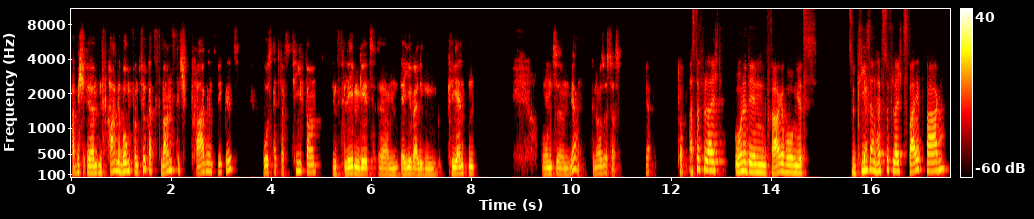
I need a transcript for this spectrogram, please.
habe ich ähm, einen Fragebogen von circa 20 Fragen entwickelt, wo es etwas tiefer ins Leben geht ähm, der jeweiligen Klienten. Und ähm, ja, genau so ist das. Ja, top. Hast du vielleicht, ohne den Fragebogen jetzt zu teasern, ja. hättest du vielleicht zwei Fragen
